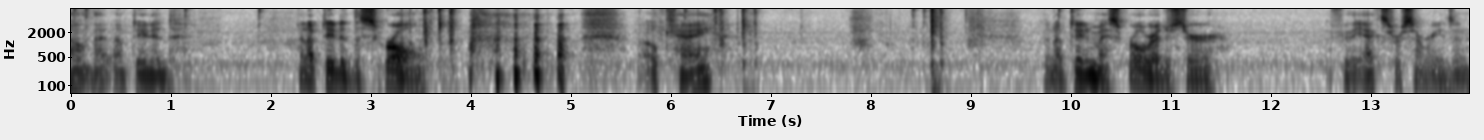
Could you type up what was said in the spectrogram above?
Oh, that updated. Updated the scroll. okay. That updated my scroll register for the X for some reason.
